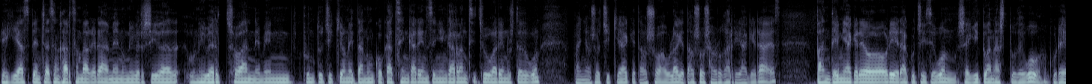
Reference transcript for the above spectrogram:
egiaz pentsatzen jartzen bagera, hemen unibertsoan, hemen puntu txiki honetan unko katzen garen, zeinen garrantzitsu garen uste dugun, baina oso txikiak eta oso aulak eta oso saurgarriak era, ez? Pandemiak ere hori erakutsi zigun, segituan astu dugu. Gure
